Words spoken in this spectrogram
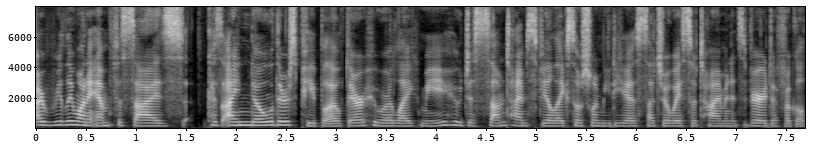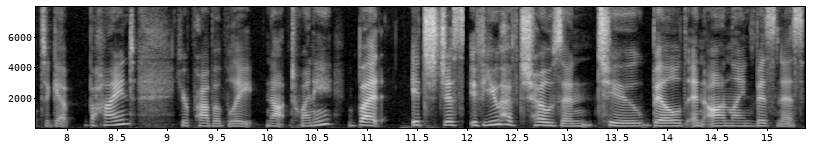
I really want to emphasize because I know there's people out there who are like me who just sometimes feel like social media is such a waste of time and it's very difficult to get behind. You're probably not 20, but it's just if you have chosen to build an online business,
